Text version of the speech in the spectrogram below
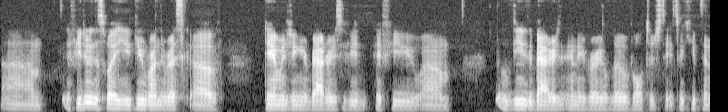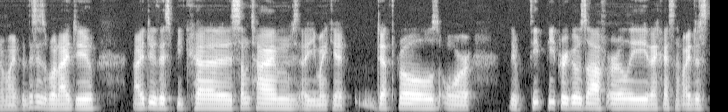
Um, if you do it this way, you do run the risk of damaging your batteries if you if you um, leave the batteries in a very low voltage state. So keep that in mind. But this is what I do. I do this because sometimes uh, you might get death rolls or the deep beeper goes off early, that kind of stuff. I just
